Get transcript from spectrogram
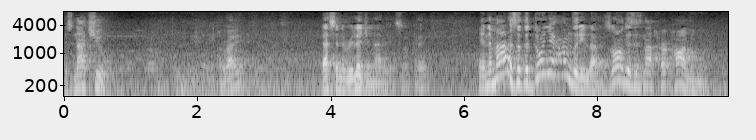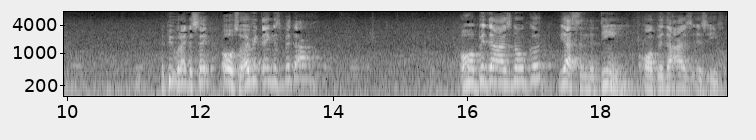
it's not you. All right? That's in the religion, that is, okay? In the matters of the dunya, alhamdulillah, as long as it's not hurt, harming you. And people like to say, oh, so everything is bid'ah? All bid'ah is no good? Yes, in the deen, all bid'ah is, is evil.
